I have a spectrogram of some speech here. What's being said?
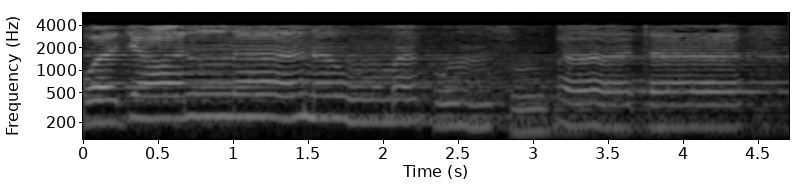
وجعلنا نومكم سباتا.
